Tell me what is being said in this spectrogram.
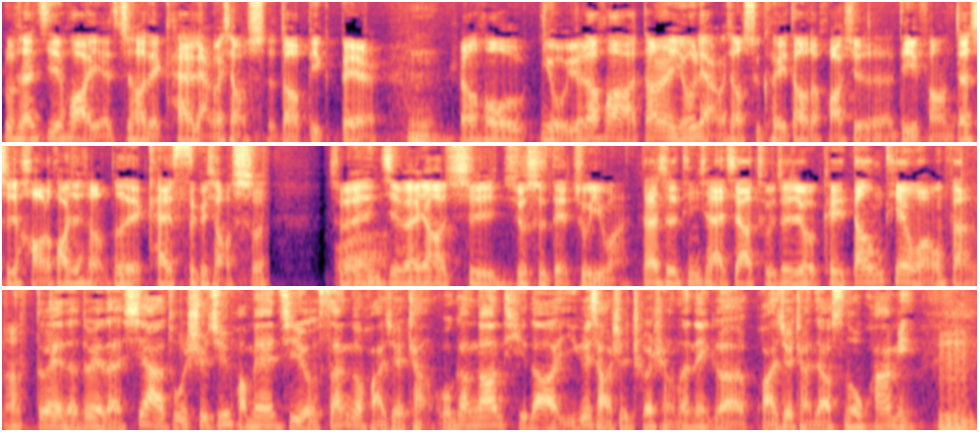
洛杉矶的话也至少得开两个小时到 Big Bear。嗯，然后纽约的话，当然有两个小时可以到的滑雪的地方，但是好的滑雪场都得开四个小时。所以你基本要去就是得住一晚，但是听起来西雅图这就可以当天往返了。对的，对的，西雅图市区旁边其实有三个滑雪场，我刚刚提到一个小时车程的那个滑雪场叫 Snoqualmie，嗯，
